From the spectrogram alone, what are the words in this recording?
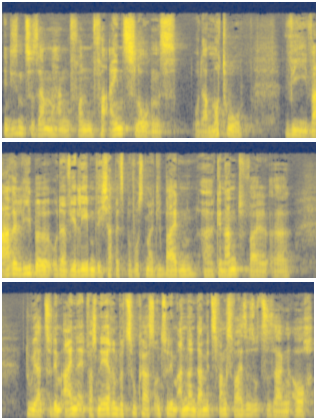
in diesem Zusammenhang von Vereinsslogans oder Motto wie wahre Liebe oder wir leben dich? Ich habe jetzt bewusst mal die beiden äh, genannt, weil äh, du ja zu dem einen etwas näheren Bezug hast und zu dem anderen damit zwangsweise sozusagen auch.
